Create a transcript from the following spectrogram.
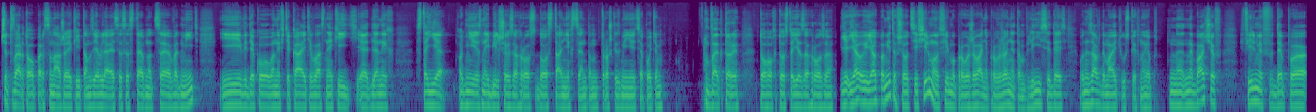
Четвертого персонажа, який там з'являється системно, це ведмідь, і від якого вони втікають, і, власне, який е, для них стає однією з найбільших загроз до останніх сцен. Там трошки змінюється потім вектори того, хто стає загрозою. Я я, я от помітив, що ці фільми, фільми про виживання, про виживання там в лісі десь, вони завжди мають успіх. Ну я б не, не бачив фільмів, де б е,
